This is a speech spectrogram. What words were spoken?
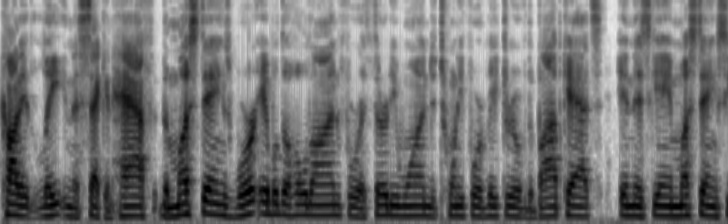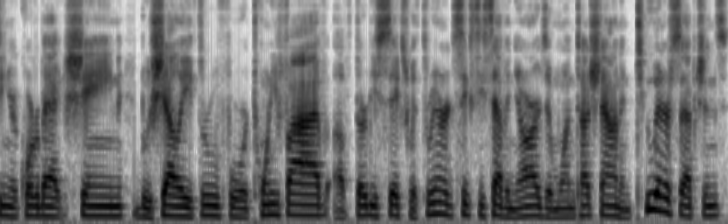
Caught it late in the second half. The Mustangs were able to hold on for a 31 to 24 victory over the Bobcats. In this game, Mustang senior quarterback Shane Buechele threw for 25 of 36 with 367 yards and one touchdown and two interceptions.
